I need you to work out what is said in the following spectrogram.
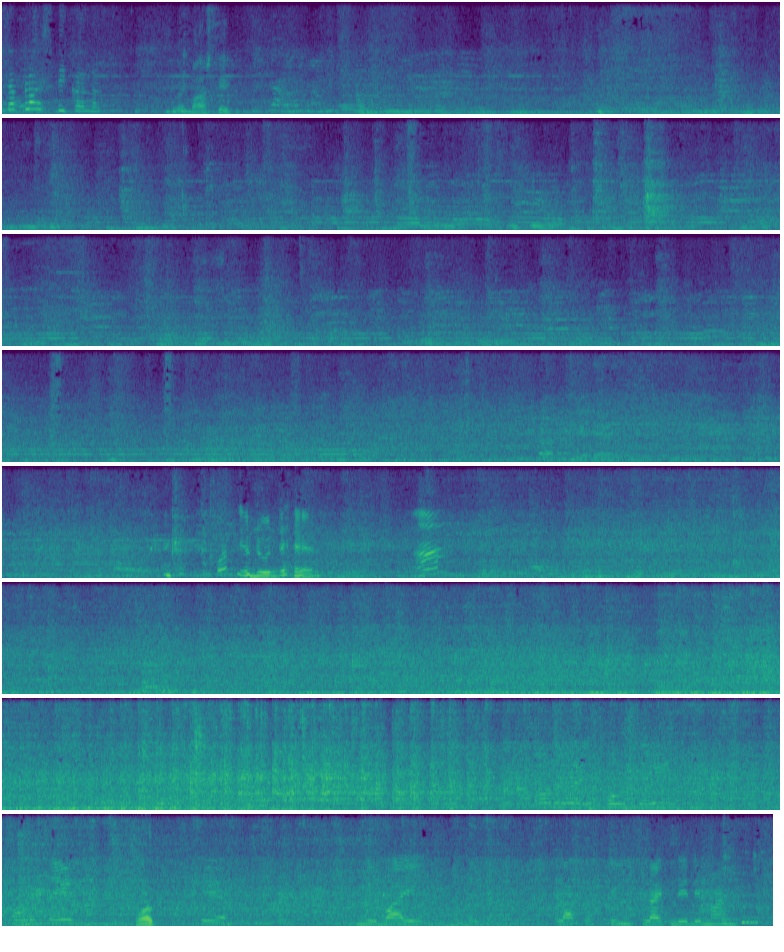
da plastica là. plástico do there? Huh? There is wholesale. Wholesale What? here. You buy a lot of things like the demand.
